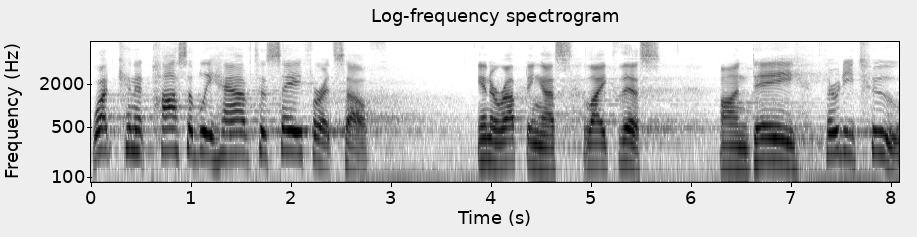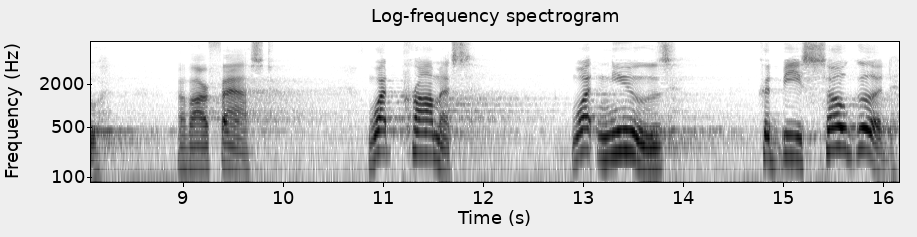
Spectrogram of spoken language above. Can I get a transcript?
What can it possibly have to say for itself? Interrupting us like this on day 32 of our fast. What promise, what news could be so good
